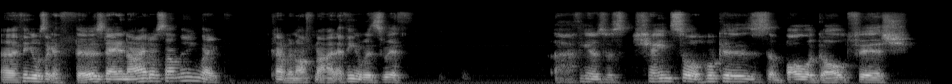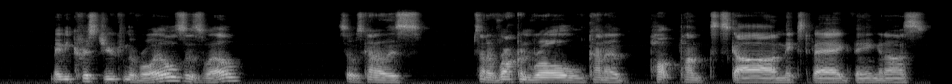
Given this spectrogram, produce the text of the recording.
Uh, I think it was like a Thursday night or something, like kind of an off night. I think it was with, I think it was with Chainsaw Hookers, a bowl of goldfish, maybe Chris Duke and the Royals as well. So it was kind of this sort of rock and roll kind of pop punk ska mixed bag thing and us.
